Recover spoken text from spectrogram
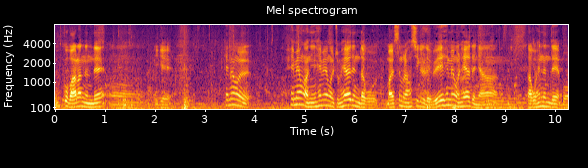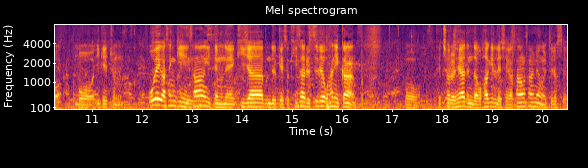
웃고 말았는데 어 이게 해명을 해명 아닌 해명을 좀 해야 된다고 말씀을 하시길래 왜 해명을 해야 되냐라고 했는데 뭐뭐 이게 좀 오해가 생긴 상황이기 때문에 기자분들께서 기사를 쓰려고 하니까 뭐 대처를 해야 된다고 하길래 제가 상황 설명을 드렸어요.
